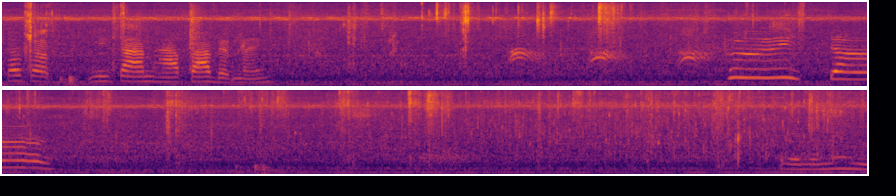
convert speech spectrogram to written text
เขาจะมีการหาปลาแบบไหนเฮ้ยเจอแต่มันไม่มี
